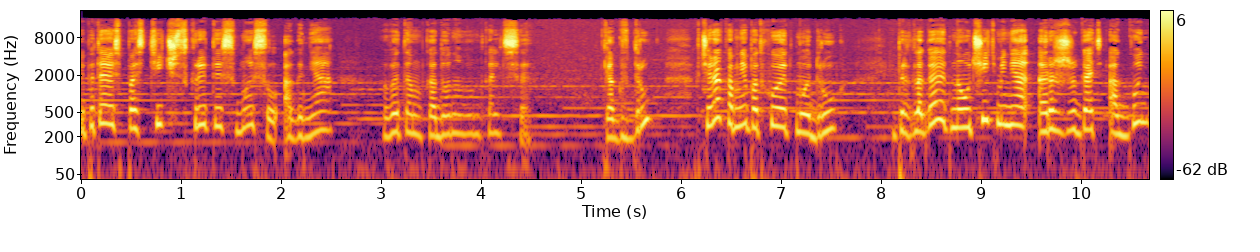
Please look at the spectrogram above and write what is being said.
и пытаюсь постичь скрытый смысл огня в этом кадоновом кольце. Как вдруг вчера ко мне подходит мой друг и предлагает научить меня разжигать огонь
